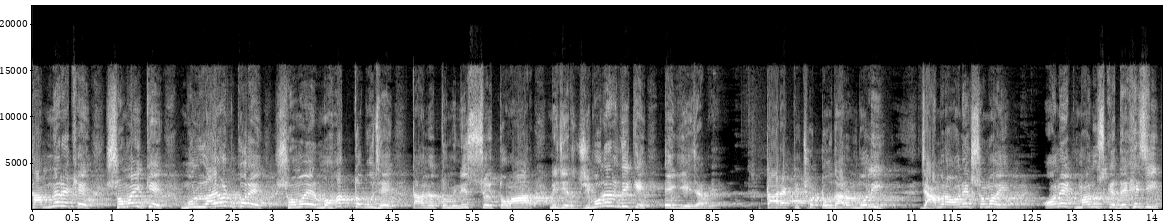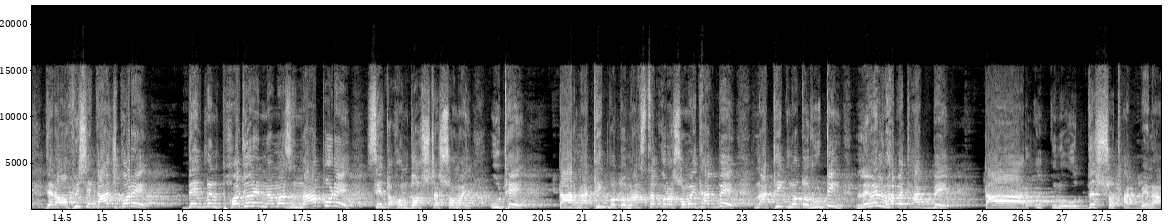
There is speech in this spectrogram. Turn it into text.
সামনে রেখে, সময়কে মূল্যায়ন করে, সময়ের মহত্ব বুঝে, তাহলে তুমি নিশ্চয়ই তোমার নিজের জীবনের দিকে এগিয়ে যাবে। তার একটি ছোট্ট উদাহরণ বলি যে আমরা অনেক সময় অনেক মানুষকে দেখেছি যারা অফিসে কাজ করে, দেখবেন ফজরের নামাজ না পড়ে সে তখন দশটার সময় উঠে তার না ঠিক মতো নাস্তা করার সময় থাকবে, না ঠিক মতো রুটিন লেভেলভাবে থাকবে, তার কোনো উদ্দেশ্য থাকবে না।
